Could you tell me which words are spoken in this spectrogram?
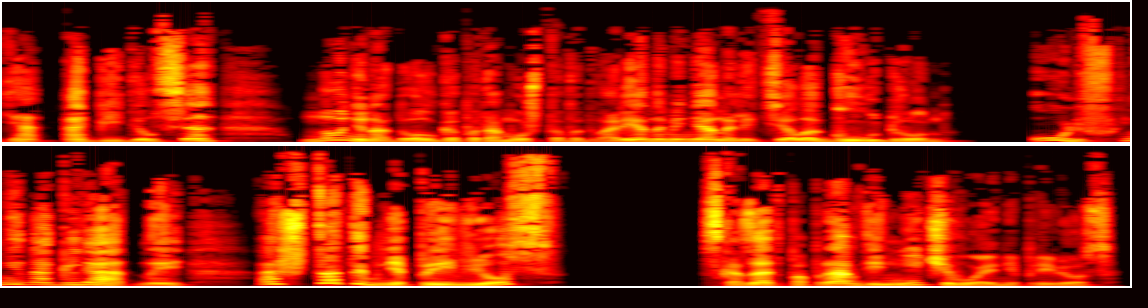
Я обиделся, но ненадолго, потому что во дворе на меня налетела Гудрун. «Ульф, ненаглядный, а что ты мне привез?» Сказать по правде, ничего я не привез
